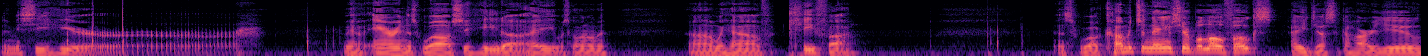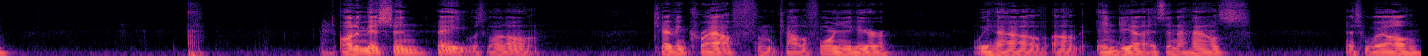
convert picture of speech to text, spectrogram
Let me see here. We have Aaron as well. Shahida. Hey, what's going on, man? Uh, we have Kifa as well. Comment your names here below, folks. Hey, Jessica, how are you? On a mission. Hey, what's going on? Kevin Kraft from California here. We have um, India is in the house as well.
